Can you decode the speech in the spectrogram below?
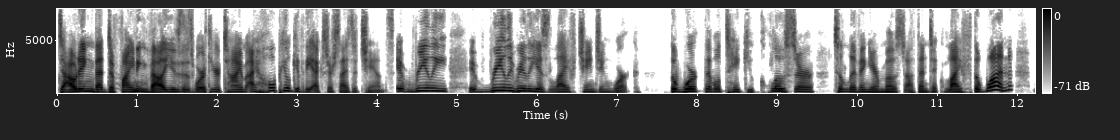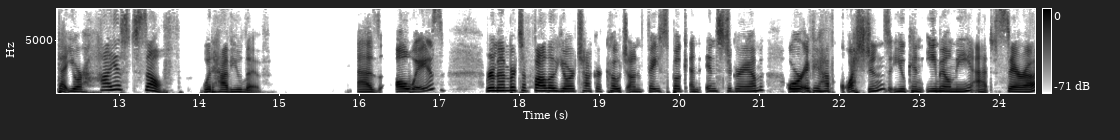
doubting that defining values is worth your time, I hope you'll give the exercise a chance. It really, it really, really is life changing work. The work that will take you closer to living your most authentic life, the one that your highest self would have you live. As always, remember to follow Your Chakra Coach on Facebook and Instagram. Or if you have questions, you can email me at sarah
